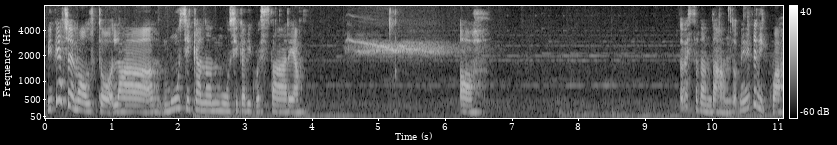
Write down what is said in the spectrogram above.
Mi piace molto la musica non musica di quest'area. Oh. Dove state andando? Venite di qua.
